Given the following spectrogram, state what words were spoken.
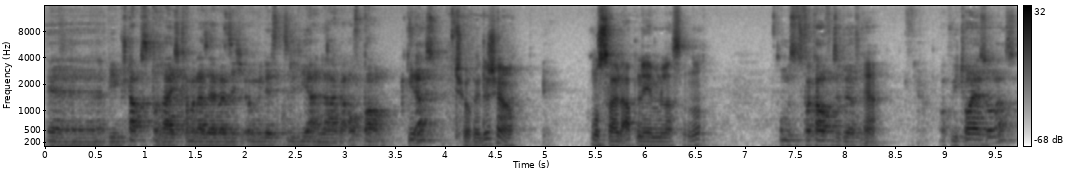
äh, wie im Schnapsbereich, kann man da selber sich irgendwie eine Destillieranlage aufbauen? Geht das? Theoretisch ja. Musst du halt abnehmen lassen, ne? Um es verkaufen zu dürfen? Ja. Und wie teuer ist sowas?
